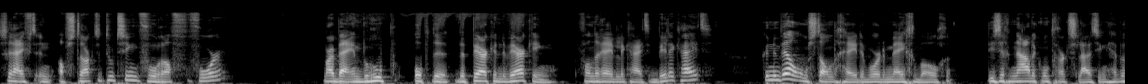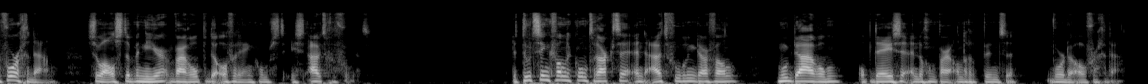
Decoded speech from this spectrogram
schrijft een abstracte toetsing vooraf voor. Maar bij een beroep op de beperkende werking van de redelijkheid en billijkheid kunnen wel omstandigheden worden meegewogen die zich na de contractsluiting hebben voorgedaan, zoals de manier waarop de overeenkomst is uitgevoerd. De toetsing van de contracten en de uitvoering daarvan moet daarom op deze en nog een paar andere punten worden overgedaan.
